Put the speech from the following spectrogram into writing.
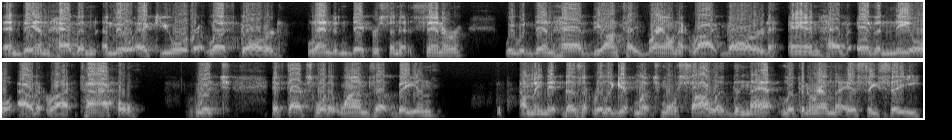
and then having Emil Ekiyor at left guard, Landon Dickerson at center, we would then have Deonte Brown at right guard and have Evan Neal out at right tackle, which, if that's what it winds up being, I mean, it doesn't really get much more solid than that. Looking around the SEC,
